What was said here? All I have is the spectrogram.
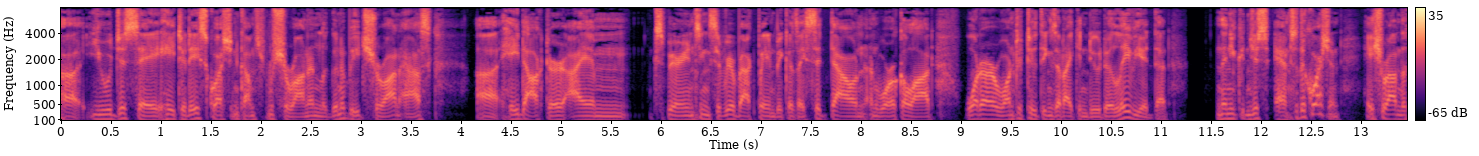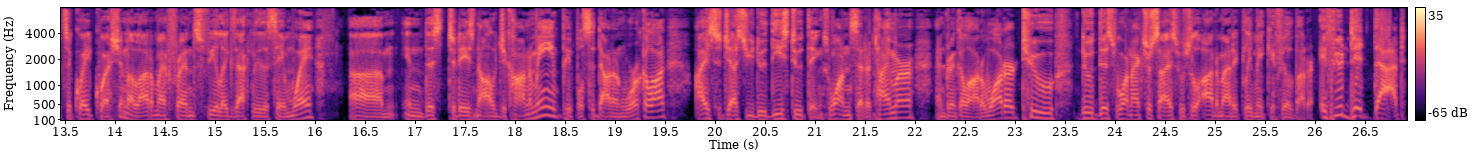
uh, you would just say, hey, today's question comes from Sharon in Laguna Beach. Sharon asks, uh, hey, doctor, I am experiencing severe back pain because I sit down and work a lot. What are one to two things that I can do to alleviate that? And then you can just answer the question. Hey, Sharon, that's a great question. A lot of my friends feel exactly the same way. Um, in this today's knowledge economy, people sit down and work a lot. I suggest you do these two things. One, set a timer and drink a lot of water. Two, do this one exercise, which will automatically make you feel better. If you did that,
